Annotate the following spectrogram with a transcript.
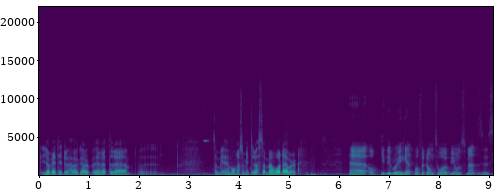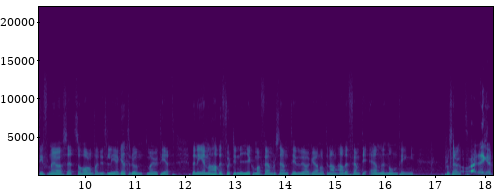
jag vet inte hur höga, jag vet det, eh, som, hur många som inte röstar. Men whatever. Eh, och det beror ju helt på, för de två opinionssiffrorna jag har sett så har de faktiskt legat runt majoritet. Den ena hade 49,5% till rödgrön och den andra hade 51 någonting procent. herregud.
